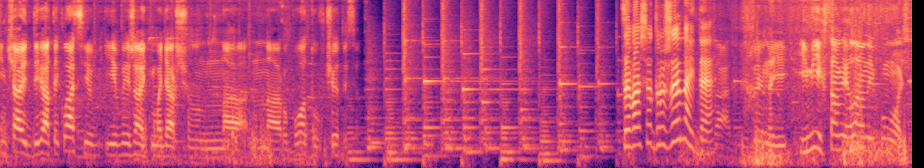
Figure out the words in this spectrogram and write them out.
кінчають 9 класів і виїжджають в Мадярщину на, на роботу вчитися. Це ваша дружина йде? Так, дружина і, і міг самий головний помочник.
